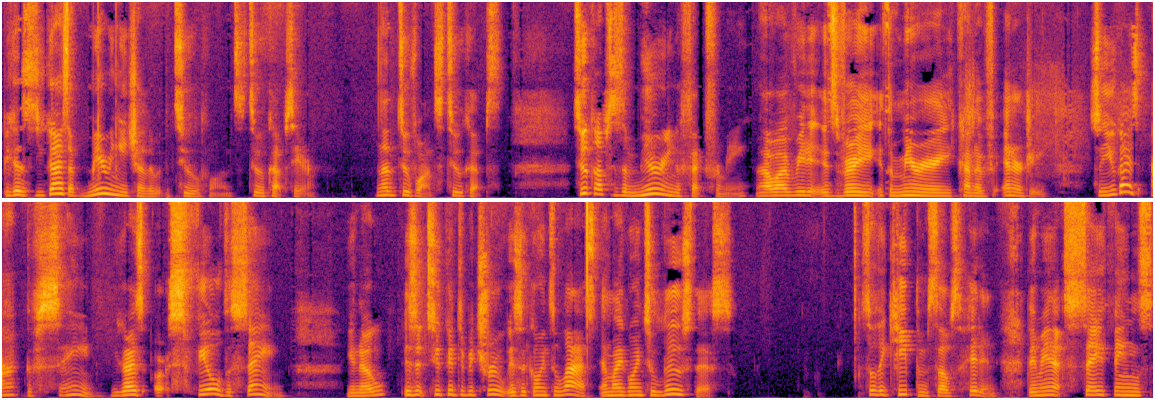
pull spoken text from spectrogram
Because you guys are mirroring each other with the two of wands two of cups here. Not the two of wands two cups. Two cups is a mirroring effect for me. How i read it is very it's a mirroring kind of energy. So you guys act the same. You guys are, feel the same. You know is it too good to be true? Is it going to last? Am i going to lose this so they keep themselves hidden. They may not say things,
